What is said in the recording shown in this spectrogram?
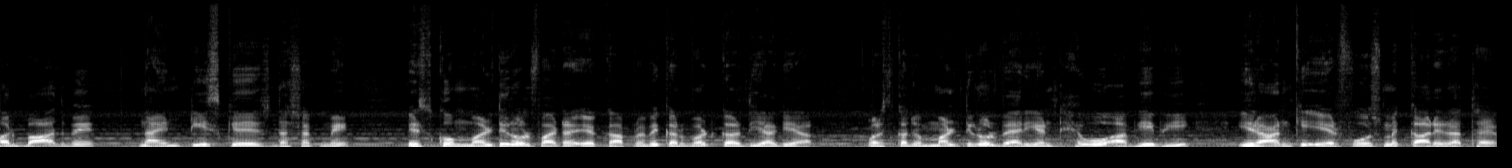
और बाद में नाइन्टीज़ के दशक में इसको मल्टी रोल फाइटर एयरक्राफ्ट में भी कन्वर्ट कर दिया गया और इसका जो मल्टी रोल वेरियंट है, वो अभी भी ईरान की एयरफोर्स में कार्यरत है।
